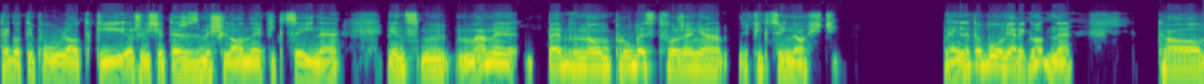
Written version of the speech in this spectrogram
tego typu ulotki, oczywiście też zmyślone, fikcyjne. Więc mm, mamy pewną próbę stworzenia fikcyjności. Na ile to było wiarygodne, to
